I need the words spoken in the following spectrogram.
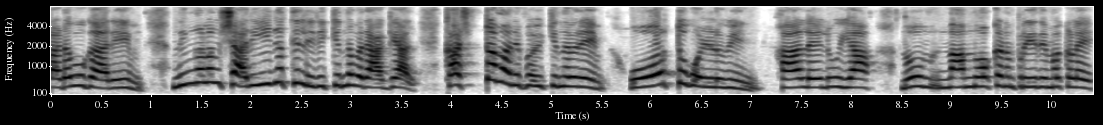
തടവുകാരെയും നിങ്ങളും ശരീരത്തിൽ ഇരിക്കുന്നവരാകിയാൽ കഷ്ടം അനുഭവിക്കുന്നവരെയും ഓർത്തുകൊള്ളുവിൻ. ഹാലൂയ നോ നാം നോക്കണം പ്രീതി മക്കളെ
